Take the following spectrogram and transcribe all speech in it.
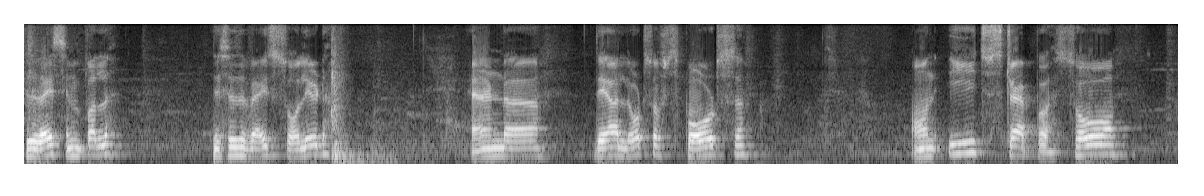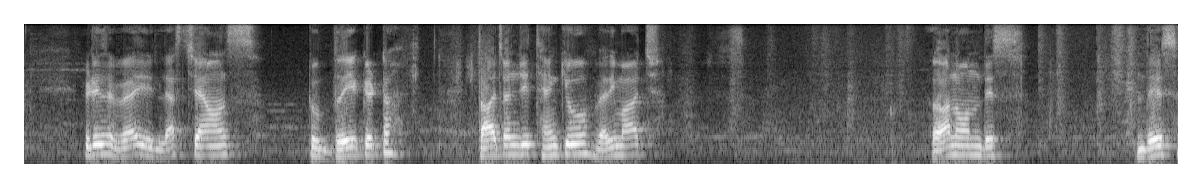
is very simple. This is a very solid. And uh, there are lots of sports on each step. So it is a very less chance to break it. Tachanji thank you very much run on this. This.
